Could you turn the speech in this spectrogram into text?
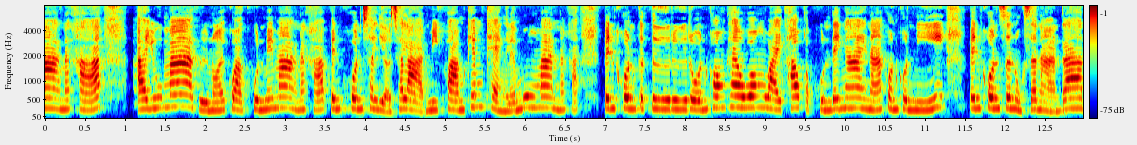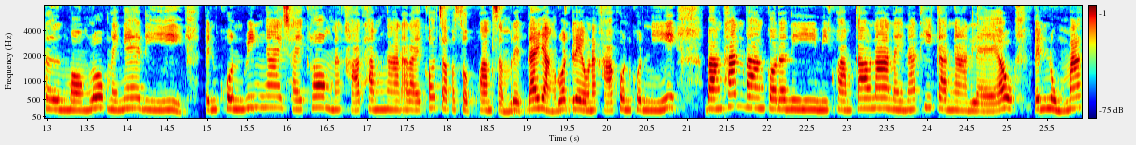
มากๆนะคะ อายุมากหรือน้อยกว่าคุณไม่มากนะคะ เป็นคนเฉลียวฉลาดมีความเข้มแข็งและมุ่งมั่นนะคะ เป็นคนกระตือรือร้นคล่องแคล่วว่องไวเข้ากับคุณได้ง่ายนะ คนคนนี้เป็นคนสนุกสนานร่าเริงมองโลกในแง่ดี เป็นคนวิ่งง่ายใช้คล่องนะคะทำงานอะไรก็จะประสบความสำเร็จได้อย่างรวดเร็วนะคะ คนคนนี้ บางท่านบางกรณีมีความก้าวหน้าในหน้าที่การงานานแล้ว เป็นหนุ่มมาก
